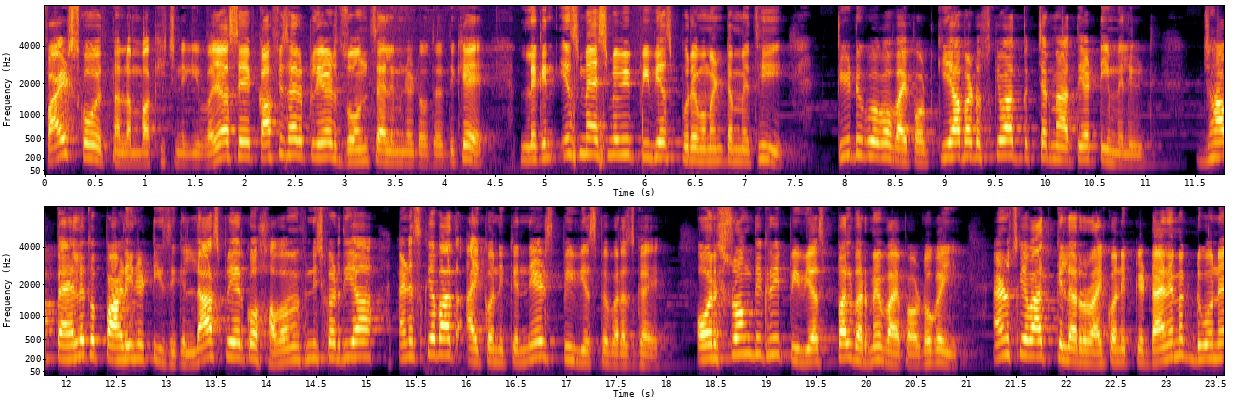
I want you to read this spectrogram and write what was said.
फाइट्स को इतना लंबा खींचने की वजह से काफ़ी सारे प्लेयर जोन से एलिमिनेट होते दिखे। लेकिन इस मैच में भी पीवीएस पूरे मोमेंटम में थी। टी टू को वाइप आउट किया बट उसके बाद पिक्चर में आती है टीम एलिट जहाँ पहले तो पहाड़ी ने टीसी के लास्ट प्लेयर को हवा में फिनिश कर दिया एंड इसके बाद आइकॉनिक के नेट्स पीवीएस पे बरस गए और स्ट्रॉन्ग दिख रही पीवीएस पल भर में वाइप आउट हो गई। एंड उसके बाद किलर और आइकॉनिक के डायनेमिक डुओ ने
